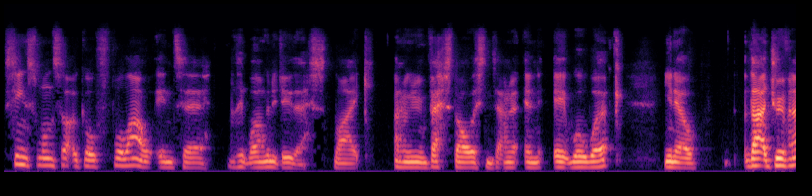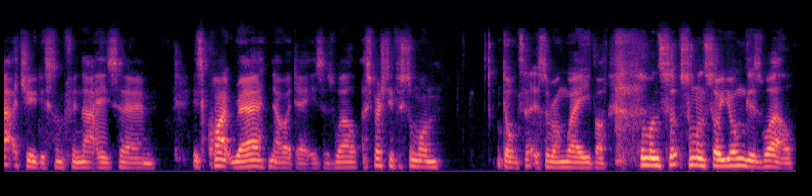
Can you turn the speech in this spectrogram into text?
seeing someone sort of go full out into, I think, well, I'm going to do this. Like, I'm going to invest all this into, it and it will work. You know, that driven attitude is something that is um is quite rare nowadays as well, especially for someone. Don't take this the wrong way either. Someone, so, someone so young as well.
